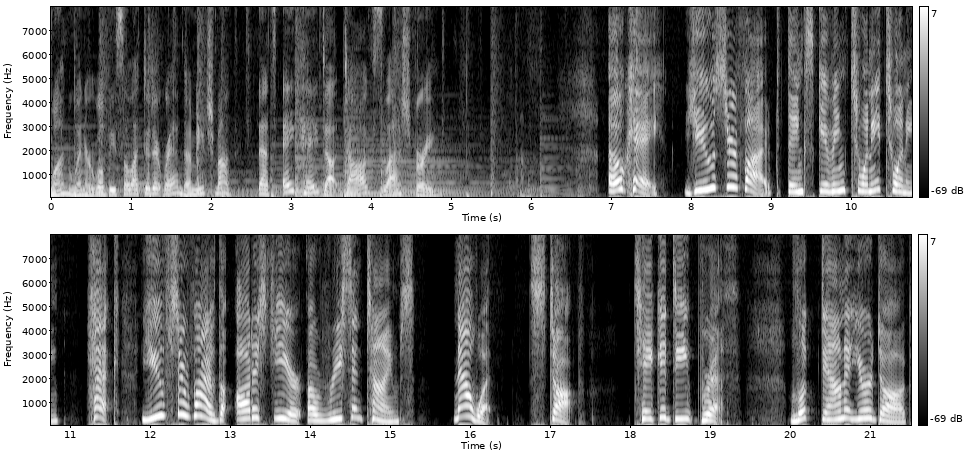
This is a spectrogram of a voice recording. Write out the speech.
One winner will be selected at random each month. That's ak.dog slash free. Okay, you survived Thanksgiving 2020. Heck, you've survived the oddest year of recent times. Now what? Stop. Take a deep breath. Look down at your dog.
